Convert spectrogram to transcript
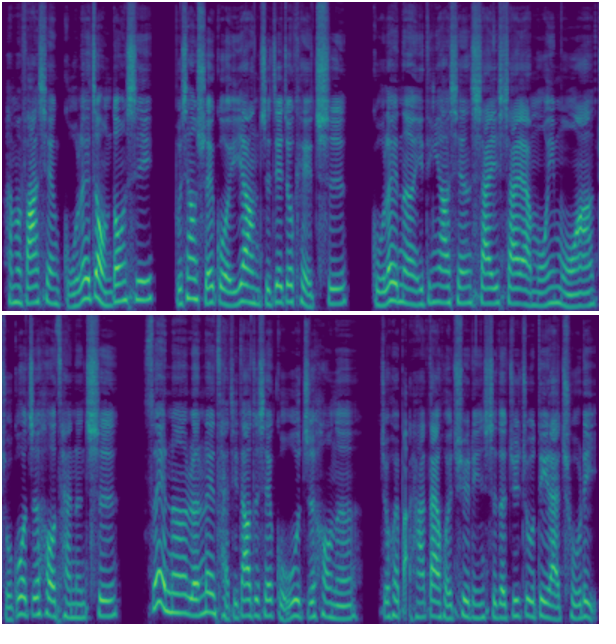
他们发现谷类这种东西不像水果一样直接就可以吃，谷类呢一定要先筛一筛啊，磨一磨啊，煮过之后才能吃。所以呢，人类采集到这些谷物之后呢，就会把它带回去临时的居住地来处理，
